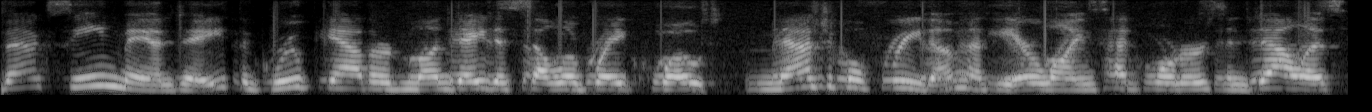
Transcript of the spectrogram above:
vaccine mandate, the group gathered Monday to celebrate, quote, magical freedom at the airline's headquarters in Dallas.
